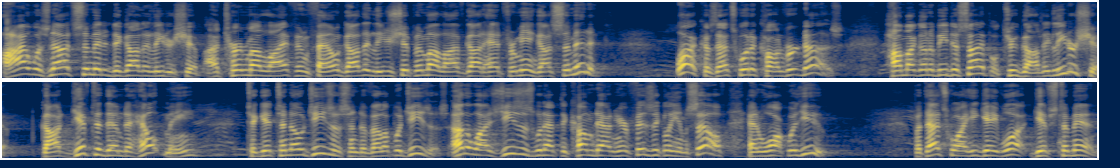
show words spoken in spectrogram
I was not submitted to godly leadership. I turned my life and found godly leadership in my life God had for me and got submitted. Why? Because that's what a convert does. How am I going to be discipled? Through godly leadership. God gifted them to help me to get to know Jesus and develop with Jesus. Otherwise, Jesus would have to come down here physically himself and walk with you. But that's why he gave what? Gifts to men,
